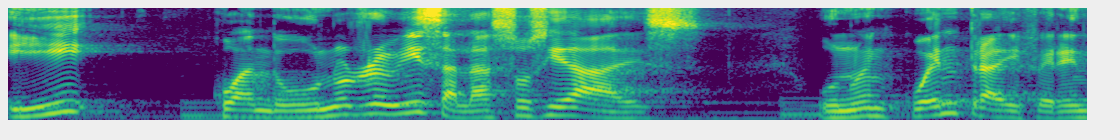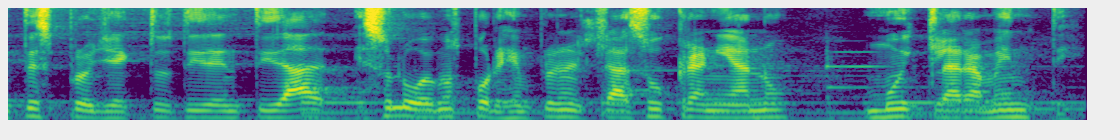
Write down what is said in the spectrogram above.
Y cuando uno revisa las sociedades, uno encuentra diferentes proyectos de identidad. Eso lo vemos, por ejemplo, en el caso ucraniano muy claramente.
